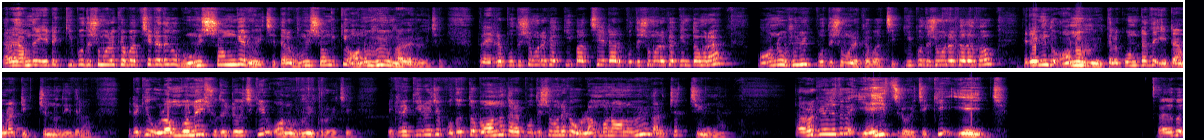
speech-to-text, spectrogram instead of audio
তাহলে আমাদের এটা কী প্রতিসম রেখা পাচ্ছি? এটা দেখো, ভূমির সঙ্গে রয়েছে। তাহলে ভূমির সঙ্গে কি অনুভূমিকভাবে রয়েছে? তাহলে এটার প্রতিসম রেখা কী পাচ্ছি? এটার প্রতিসম রেখা কিন্তু আমরা অনুভূমিক প্রতিসম রেখা পাচ্ছি। কী প্রতিসম রেখা দেখো? এটা কিন্তু অনুভূমিক। তাহলে কোনটাতে? এটা আমরা টিক চিহ্ন দিয়ে দিলাম। এটা কি উলম্ব নেই? শুধু এটা হচ্ছে কি অনুভূমিক রয়েছে। এখানে কী রয়েছে? প্রদত্ত বর্ণ, তাহলে প্রতিসম রেখা উলম্ব না অনুভূমিক আর হচ্ছে চিহ্ন। তারপর কী রয়েছে দেখো এইচ রয়েছে। কি এইচ তাহলে দেখো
